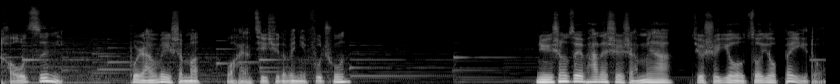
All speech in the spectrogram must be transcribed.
投资你。不然为什么我还要继续的为你付出呢？女生最怕的是什么呀？就是又作又被动，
